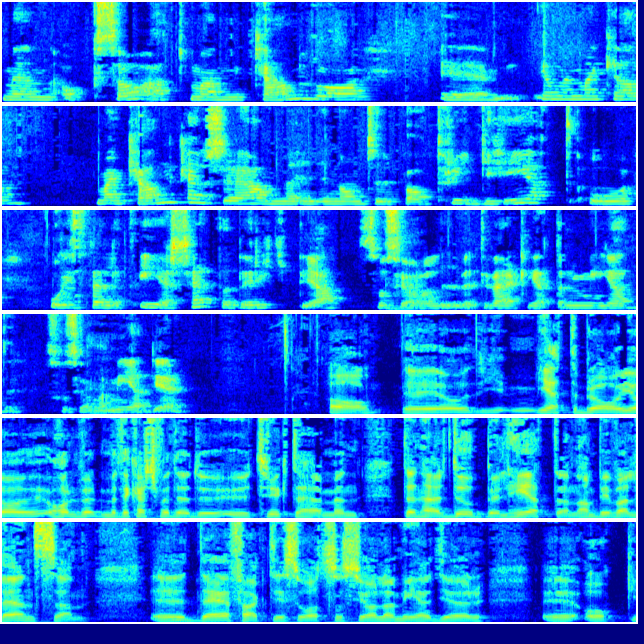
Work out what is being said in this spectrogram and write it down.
men också att man kan vara, eh, ja men man kan, man kan kanske hamna i någon typ av trygghet och, och istället ersätta det riktiga sociala livet i verkligheten med sociala medier. Ja, eh, jättebra. Jag håller, men det kanske var det du uttryckte här, men den här dubbelheten, ambivalensen. Eh, mm. Det är faktiskt så att sociala medier och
